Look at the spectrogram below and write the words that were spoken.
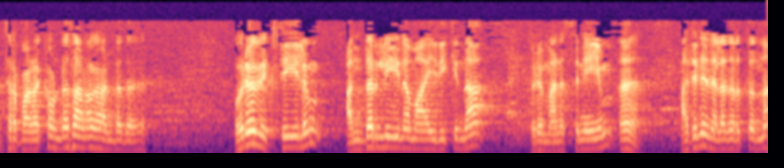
എത്ര പഴക്കമുണ്ടെന്നാണോ കണ്ടത്? ഓരോ വ്യക്തിയിലും അന്തർലീനമായിരിക്കുന്ന ഒരു മനസ്സിനെയും അതിനെ നിലനിർത്തുന്ന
